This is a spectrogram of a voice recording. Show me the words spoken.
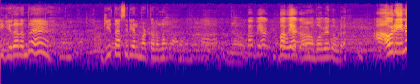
ಈಗ ಇರೋರಂದ್ರೆ ಗೀತಾ ಸೀರಿಯಲ್ ಮಾಡ್ತಾಳಲ್ಲ. ಭವ್ಯ ಭವ್ಯ ಭವ್ಯ ಗೌಡ. ಅವ್ರೇನು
